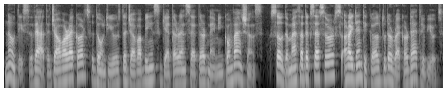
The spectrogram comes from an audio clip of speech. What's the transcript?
Notice that Java records don't use the Java beans getter and setter naming conventions, so the method accessors are identical to the record attributes.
